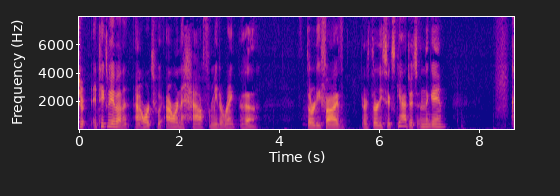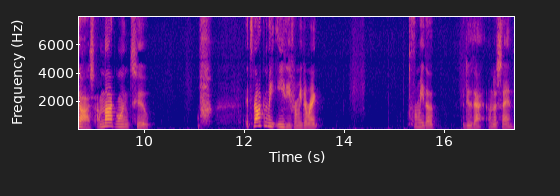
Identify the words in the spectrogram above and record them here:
it takes me about an hour to an hour and a half for me to rank the 35 or 36 gadgets in the game. Gosh, I'm not going to it's not going to be easy for me to rank. For me to do that. I'm just saying.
